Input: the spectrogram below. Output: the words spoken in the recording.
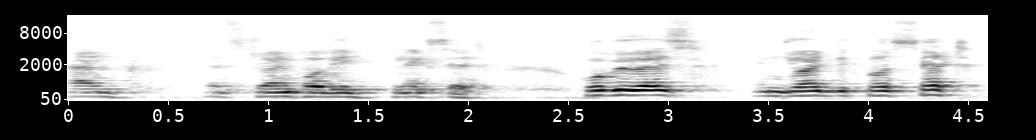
and let's join for the next set. Hope you guys enjoyed the first set.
